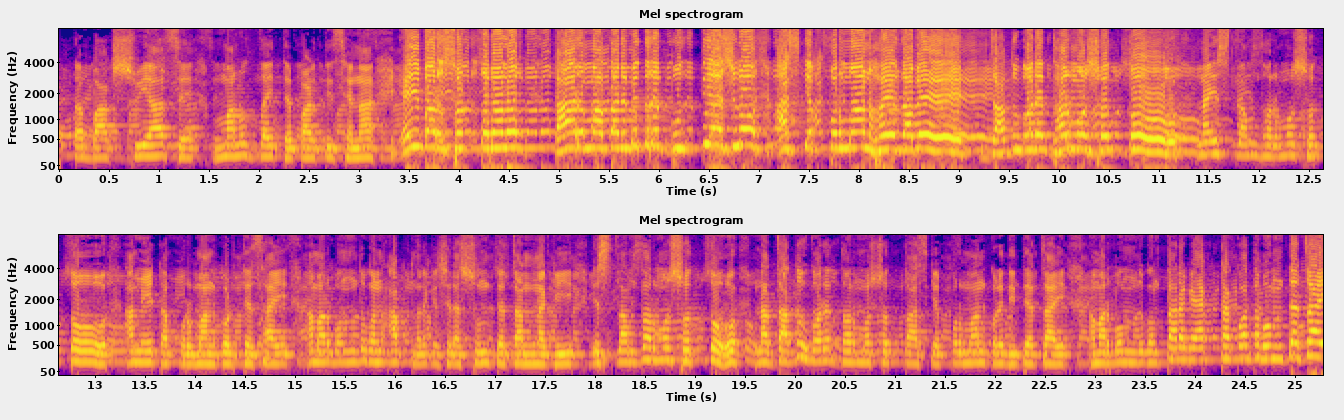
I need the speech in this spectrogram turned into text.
একটা বাঘ শুয়ে আছে, মানুষ যাইতে পারতেছে না। এইবার ছোট্ট বালক তার মাথার ভিতরে বুদ্ধি আসলো, আজকে প্রমাণ হয়ে যাবে, জাদুঘরের ধর্ম সত্য না ইসলাম ধর্ম সত্য? আমি এটা প্রমাণ করতে চাই। আমার বন্ধুগণ, আপনারা সেটা শুনতে চান নাকি? ইসলাম ধর্ম সত্য না জাদুঘরের ধর্ম সত্য? আজকে প্রমাণ করে দিতে চাই। আমার বন্ধুগণ, তার আগে একটা কথা বলতে চাই।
